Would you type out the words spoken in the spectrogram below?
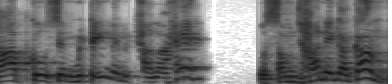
आपको उसे मीटिंग में बिठाना है। वो समझाने का काम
